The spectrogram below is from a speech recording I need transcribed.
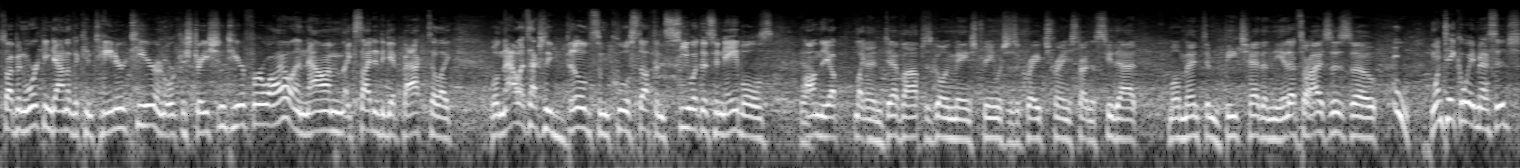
so I've been working down to the container tier and orchestration tier for a while, and now I'm excited to get back to like, well now let's actually build some cool stuff and see what this enables on the up, like, And DevOps is going mainstream, which is a great trend. You're starting to see that momentum beachhead in the That's right. enterprises, so Ooh, one takeaway message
